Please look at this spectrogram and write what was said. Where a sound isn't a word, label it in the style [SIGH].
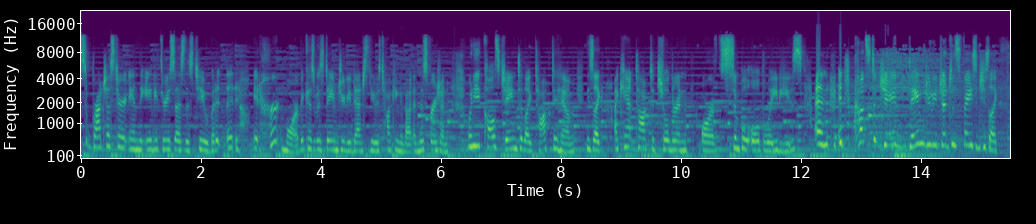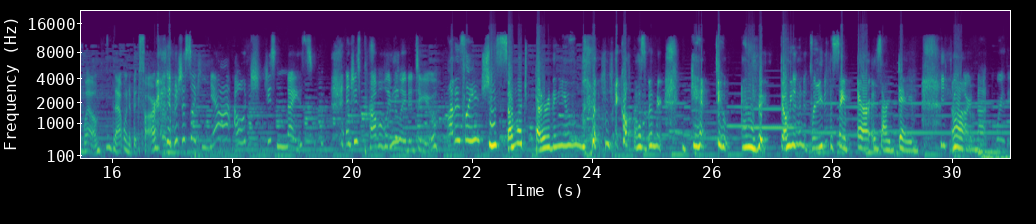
guess Rochester in the 83 says this too, but it, it it hurt more because it was Dame Judi Dench that he was talking about in this version. When he calls Jane to like talk to him, he's like, I can't talk to children or simple old ladies. And it cuts to Jane, Dame Judi Dench's face, and she's like, Well, that went a bit far. [LAUGHS] And it was just like, Yeah, ouch, she's nice. And she's probably related to you. Honestly, she's so much better than you. [LAUGHS] Michael Fassbender can't do anything. Don't even breathe the same air as our dame. [LAUGHS] You Um, are not worthy.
